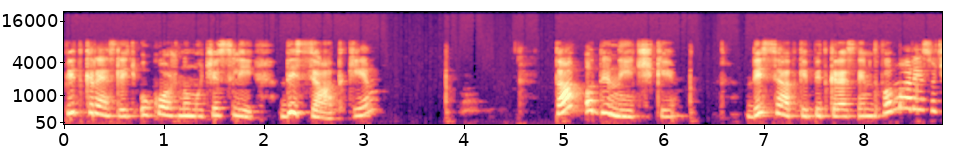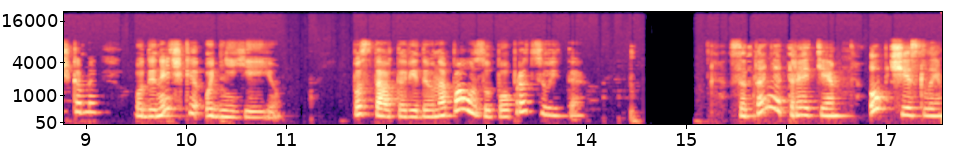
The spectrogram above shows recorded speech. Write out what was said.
Підкресліть у кожному числі десятки та одинички. Десятки підкреслимо двома рисочками, одинички однією. Поставте відео на паузу, попрацюйте. Завдання третє. Обчисли.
